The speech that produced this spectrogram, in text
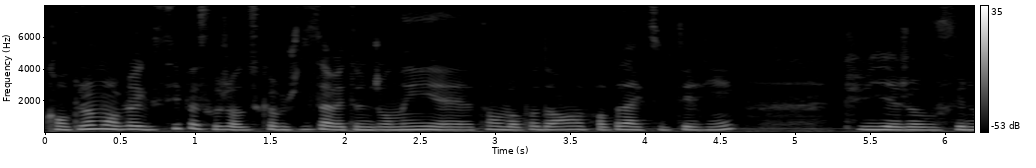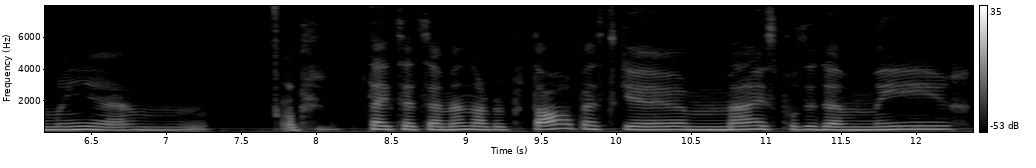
conclure mon vlog ici parce qu'aujourd'hui, comme je dis, ça va être une journée, euh, on va pas dehors, on fera pas d'activité, rien. Puis euh, je vais vous filmer euh, peut-être cette semaine un peu plus tard parce que ma est supposée de venir.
